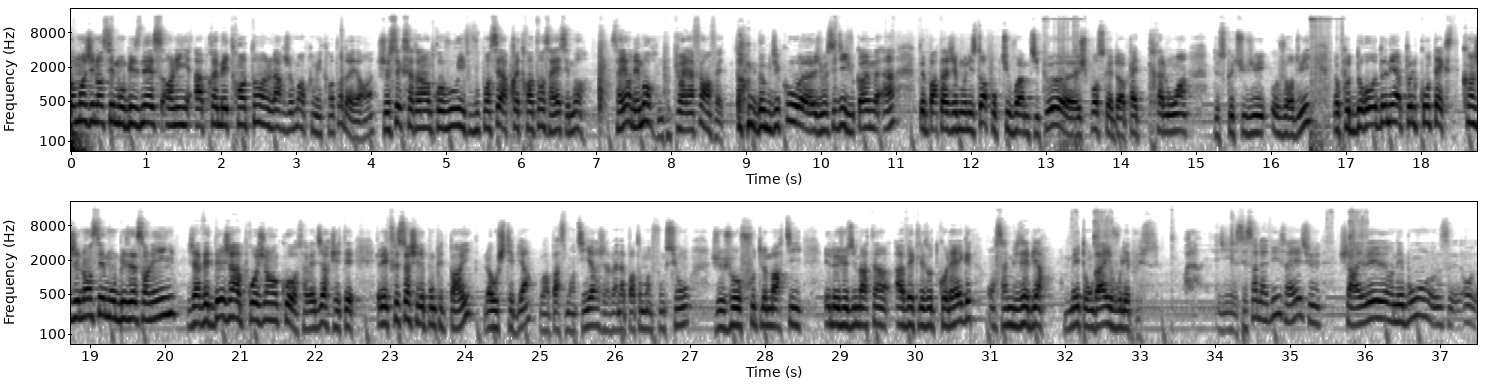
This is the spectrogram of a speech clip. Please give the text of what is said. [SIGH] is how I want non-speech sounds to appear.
Comment j'ai lancé mon business en ligne après mes 30 ans, largement après mes 30 ans d'ailleurs. hein. Je sais que certains d'entre vous, vous pensez après 30 ans, ça y est, c'est mort. Ça y est, on est mort, on peut plus rien faire en fait. [LAUGHS] Donc, donc, du coup, euh, je me suis dit, je vais quand même hein, te partager mon histoire pour que tu vois un petit peu. Euh, je pense qu'elle doit pas être très loin de ce que tu vis aujourd'hui. Donc pour te redonner un peu le contexte, quand j'ai lancé mon business en ligne, j'avais déjà un projet en cours. Ça veut dire que j'étais électricien chez les pompiers de Paris, là où j'étais bien, on va pas se mentir. J'avais un appartement de fonction, je jouais au foot le mardi et le jeudi matin avec les autres collègues. On s'amusait bien. Mais ton gars, il voulait plus. C'est ça la vie, ça y est, je, suis arrivé, on est bon,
